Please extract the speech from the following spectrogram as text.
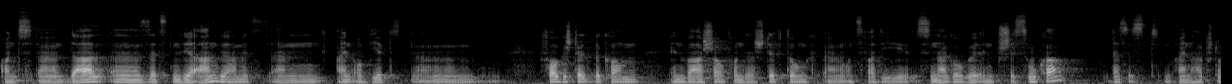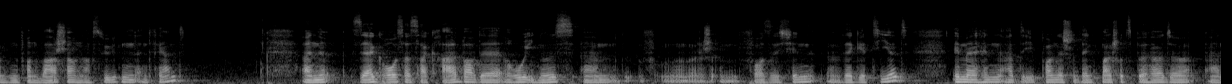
Und äh, da äh, setzten wir an. Wir haben jetzt ähm, ein Objekt ähm, vorgestellt bekommen in Warschau von der Stiftung, äh, und zwar die Synagoge in Przysłucha. Das ist eineinhalb Stunden von Warschau nach Süden entfernt. Ein sehr großer Sakralbau, der ruinös ähm, vor sich hin vegetiert. Immerhin hat die polnische Denkmalschutzbehörde äh,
